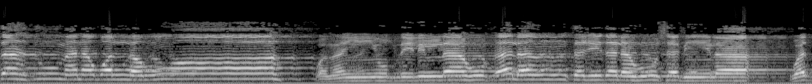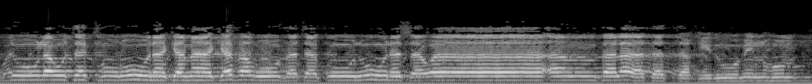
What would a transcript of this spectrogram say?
تهدوا من ضل الله ومن يضلل الله فلن تجد له سبيلا ودوا لو تكفرون كما كفروا فتكونون سواء فلا تتخذوا منهم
